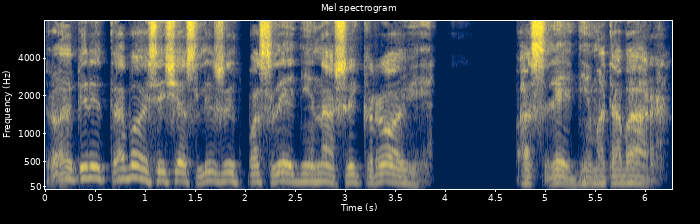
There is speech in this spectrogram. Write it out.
то перед тобой сейчас лежит последний нашей крови. Последний Матабар.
